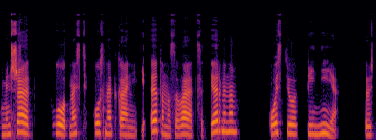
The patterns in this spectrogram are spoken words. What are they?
уменьшает плотность костной ткани. И это называется термином остеопения. То есть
